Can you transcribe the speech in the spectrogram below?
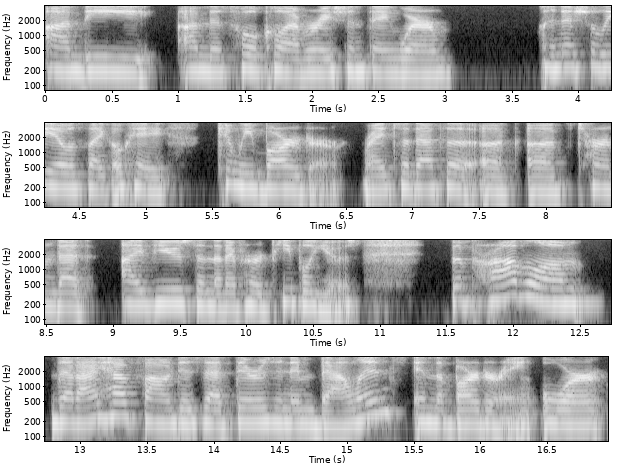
on the on this whole collaboration thing where initially I was like, okay, can we barter? Right. So that's a, a, a term that I've used and that I've heard people use. The problem that I have found is that there is an imbalance in the bartering or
